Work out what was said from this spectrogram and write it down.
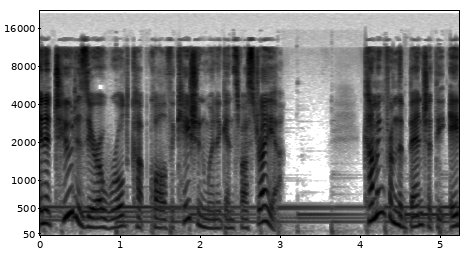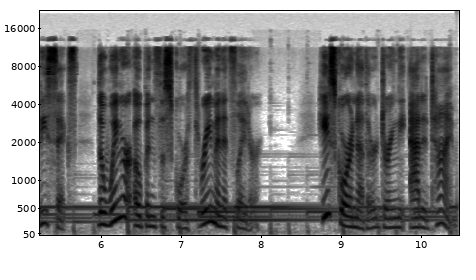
in a 2 0 World Cup qualification win against Australia. Coming from the bench at the 86th, the winger opens the score three minutes later. He scored another during the added time.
